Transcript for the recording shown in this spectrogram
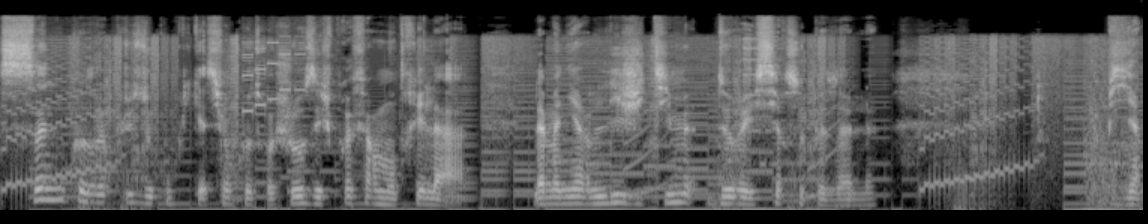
ça nous causerait plus de complications qu'autre chose et je préfère montrer la, la manière légitime de réussir ce puzzle. Bien.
